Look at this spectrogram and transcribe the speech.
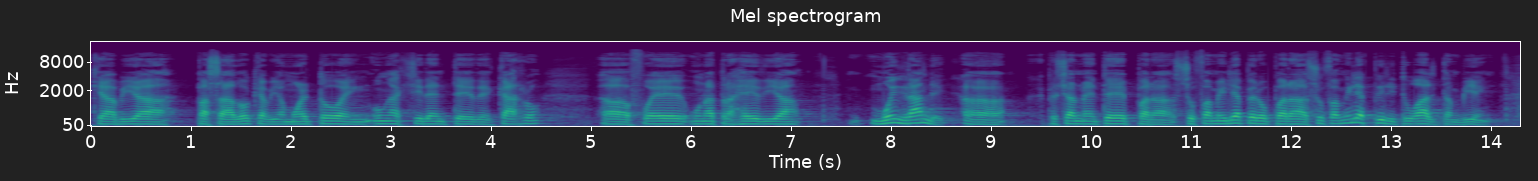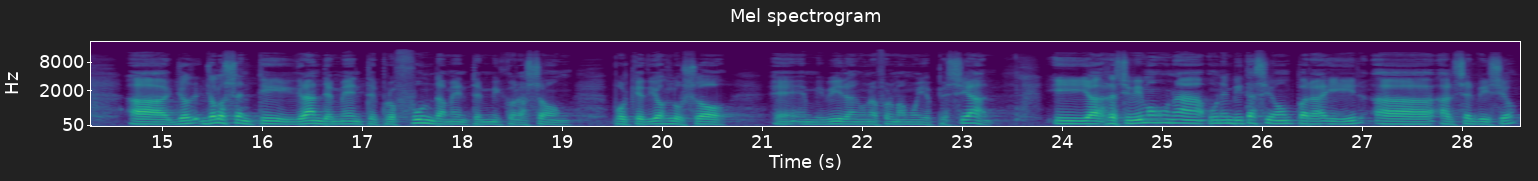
que había pasado, que había muerto en un accidente de carro, uh, fue una tragedia muy grande, especialmente para su familia, pero para su familia espiritual también. Uh, yo, yo, lo sentí grandemente, profundamente en mi corazón, porque Dios lo usó eh, en mi vida en una forma muy especial. Y uh, recibimos una, una, invitación para ir uh, al servicio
